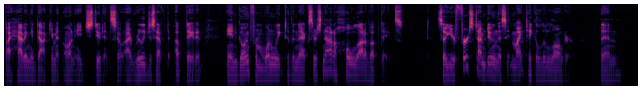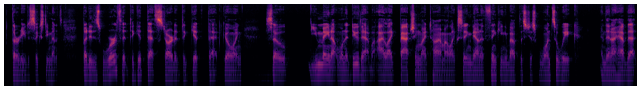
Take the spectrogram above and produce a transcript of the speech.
by having a document on each student. So I really just have to update it. And going from one week to the next, there's not a whole lot of updates. So your first time doing this, it might take a little longer than 30 to 60 minutes, but it is worth it to get that started, to get that going. So you may not want to do that, but I like batching my time. I like sitting down and thinking about this just once a week. And then I have that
